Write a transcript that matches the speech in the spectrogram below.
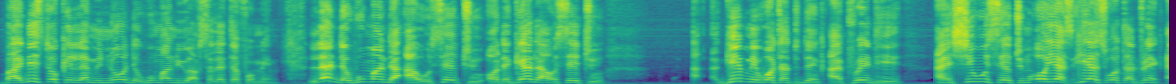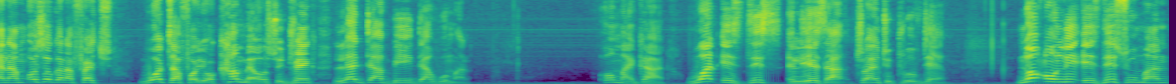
By this token, let me know the woman you have selected for me. Let the woman that I will say to, or the girl that I will say to, uh, give me water to drink, I pray thee. And she will say to me, Oh, yes, here's water, to drink. And I'm also going to fetch water for your camels to drink. Let that be that woman. Oh my God. What is this Eliezer trying to prove there? Not only is this woman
